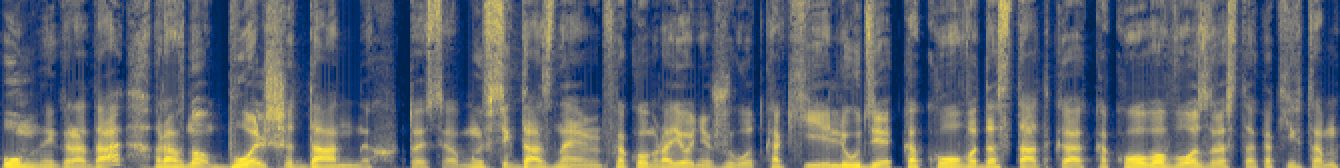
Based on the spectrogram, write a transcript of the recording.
Умные города равно больше данных. То есть мы всегда знаем, в каком районе живут какие люди, какого достатка, какого возраста, каких там,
